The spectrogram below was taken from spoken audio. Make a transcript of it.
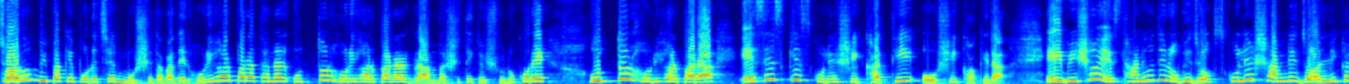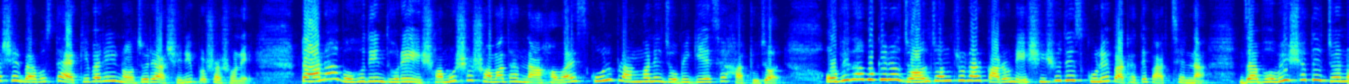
চরম বিপাকে পড়েছেন মুর্শিদাবাদের হরিহরপাড়া থানার উত্তর হরিহরপাড়ার গ্রামবাসী থেকে শুরু করে উত্তর হরিহরপাড়া এসএসকে স্কুলের শিক্ষার্থী ও শিক্ষকেরা। এই বিষয়ে স্থানীয়দের অভিযোগ, স্কুলের সামনে জল নিকাশের ব্যবস্থা একেবারেই নজরে আসেনি প্রশাসনে। টানা বহুদিন ধরে এই সমস্যার সমাধান না হওয়ায় স্কুল প্রাঙ্গণে জমে গিয়েছে হাঁটু জল। অভিভাবকেরা জল যন্ত্রণার কারণে শিশুদের স্কুলে পাঠাতে পারছেন না, যা ভবিষ্যতের জন্য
